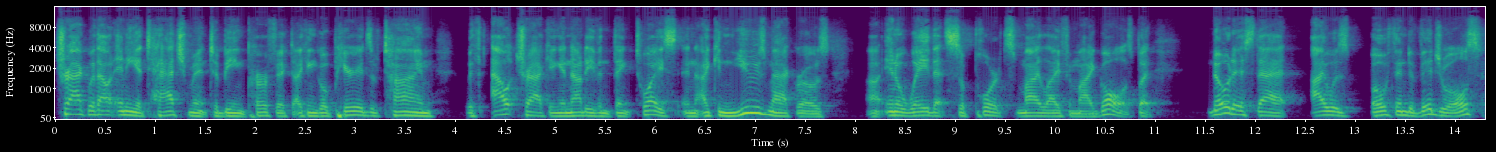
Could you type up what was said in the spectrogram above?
track without any attachment to being perfect. I can go periods of time without tracking and not even think twice. And I can use macros uh, in a way that supports my life and my goals. But notice that I was both individuals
